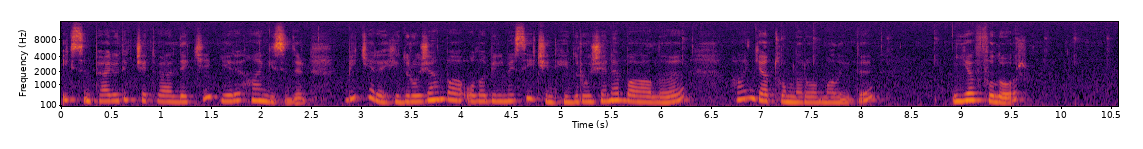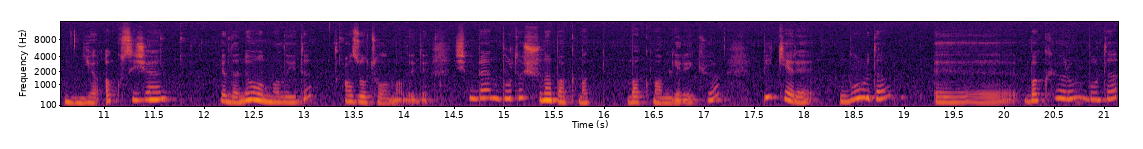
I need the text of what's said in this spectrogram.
X'in periyodik cetveldeki yeri hangisidir? Bir kere hidrojen bağı olabilmesi için hidrojene bağlı hangi atomlar olmalıydı? Ya flor, ya oksijen ya da ne olmalıydı? Azot olmalıydı. Şimdi ben burada şuna bakmak bakmam gerekiyor. Bir kere burada e, bakıyorum burada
